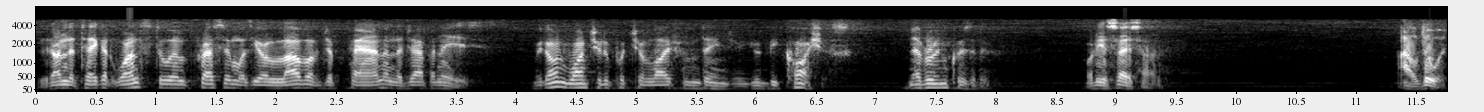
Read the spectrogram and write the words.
you'd undertake at once to impress him with your love of Japan and the Japanese. We don't want you to put your life in danger. You'd be cautious, never inquisitive. What do you say, son? I'll do it.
